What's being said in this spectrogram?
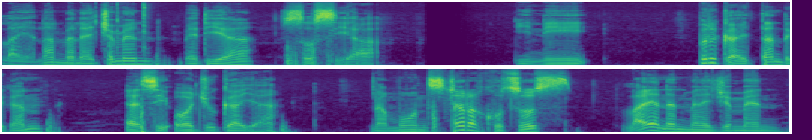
layanan manajemen media sosial. Ini berkaitan dengan SEO juga ya. Namun secara khusus, layanan manajemen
